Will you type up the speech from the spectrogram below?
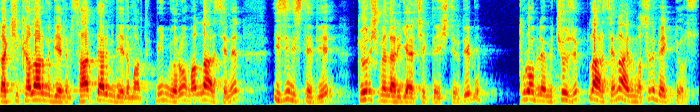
dakikalar mı diyelim, saatler mi diyelim artık bilmiyorum ama Larsen'in izin istediği, görüşmeleri gerçekleştirdiği bu problemi çözüp Larsen'in ayrılmasını bekliyoruz.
